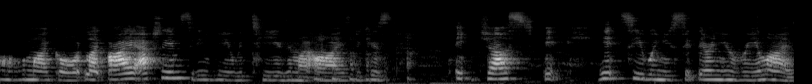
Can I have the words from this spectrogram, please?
Oh my god! Like I actually am sitting here with tears in my eyes because it just it hits you when you sit there and you realize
